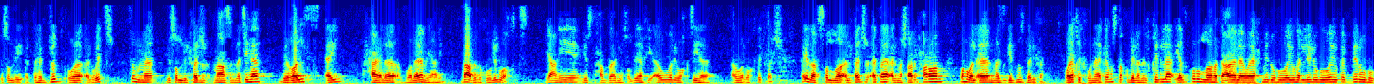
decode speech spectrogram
يصلي التهجد والوتر ثم يصلي الفجر مع سنتها بغلس أي حال الظلام يعني بعد دخول الوقت. يعني يستحب أن يصليها في أول وقتها أول وقت الفجر. فإذا صلى الفجر أتى المشعر الحرام وهو الآن مسجد مزدلفة. ويقف هناك مستقبلا القبلة يذكر الله تعالى ويحمده ويهلله ويكبره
